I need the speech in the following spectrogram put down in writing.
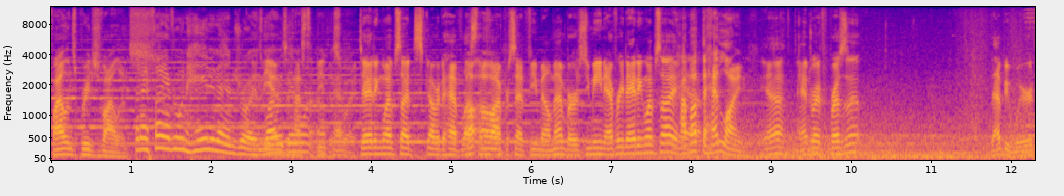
Violence breeds violence. But I thought everyone hated androids. In the Why end, would it they has want- to be this okay. way. Dating website discovered to have less Uh-oh. than 5% female members. You mean every dating website? How about the headline? Yeah, Android for president? That'd be weird.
